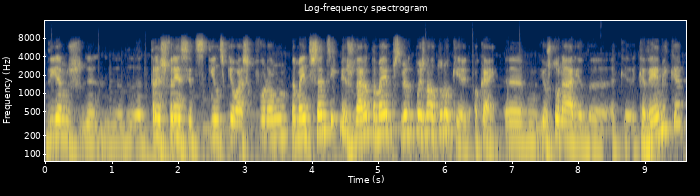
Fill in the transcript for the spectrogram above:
digamos, de transferência de skills que eu acho que foram também interessantes e que me ajudaram também a perceber depois na altura o quê? Ok, hum, eu estou na área de, académica,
